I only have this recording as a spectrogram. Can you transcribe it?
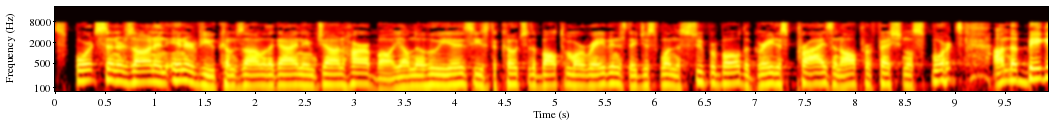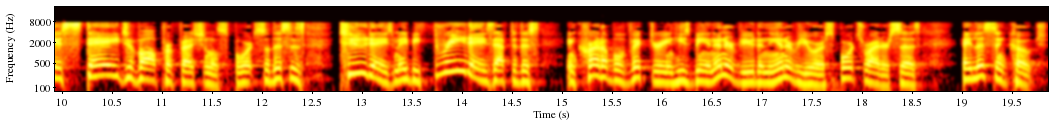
Sports Center's on, an interview comes on with a guy named John Harbaugh. Y'all know who he is? He's the coach of the Baltimore Ravens. They just won the Super Bowl, the greatest prize in all professional sports, on the biggest stage of all professional sports. So this is two days, maybe three days after this incredible victory, and he's being interviewed. And the interviewer, a sports writer, says, Hey, listen, coach.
